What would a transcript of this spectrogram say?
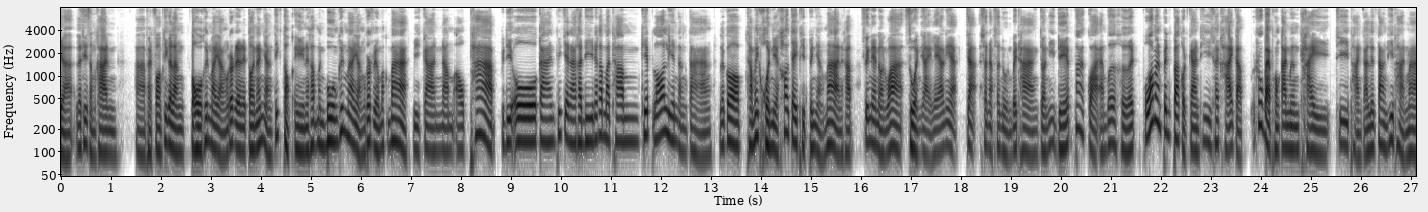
ย และที่สำคัญ แพลตฟอร์มที่กำลังโตขึ้นมาอย่างรวดเร็วในตอนนั้นอย่าง TikTok เองนะครับ มันบูมขึ้นมาอย่างรวดเร็วมากๆ มีการนำเอาภาพวิดีโอ การพิจารณาคดีนะครับมาทำคลิปล้อเลียนต่างๆ แล้วก็ทำให้คนเนี่ยเข้าใจผิดเป็นอย่างมากนะครับ ซึ่งแน่นอนว่าส่วนใหญ่แล้วเนี่ยจะสนับสนุนไปทางจอห์นนี่เดฟมากกว่าแอมเบอร์เฮิร์ดเพราะว่ามันเป็นปรากฏการณ์ที่คล้ายๆ กับรูปแบบของการเมืองไทยที่ผ่านการเลือกตั้งที่ผ่านมา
